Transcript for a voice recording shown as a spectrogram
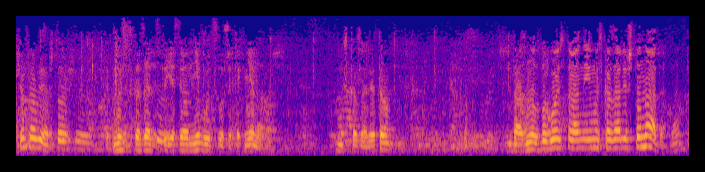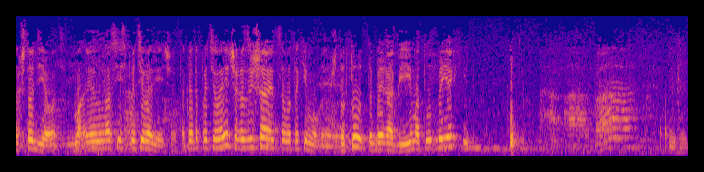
В чем проблема? Что мы же сказали, что если он не будет слушать, так не надо. мы сказали? Это да, но с другой стороны мы сказали, что надо. да? Так что делать? Э, У нас есть противоречие. Так это противоречие разрешается вот таким образом, что тут бы рабим, а тут бы яхид. Бехит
